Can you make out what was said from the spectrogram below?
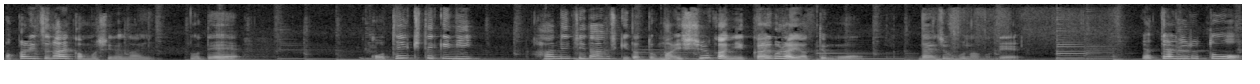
分かりづらいかもしれないのでこう定期的に半日断食だとまあ1週間に1回ぐらいやっても大丈夫なのでやってあげると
